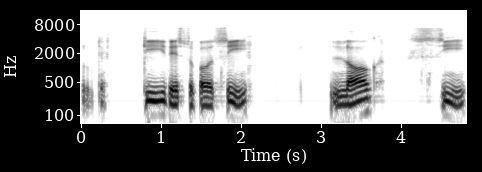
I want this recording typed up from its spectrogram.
and t raised to power c log c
